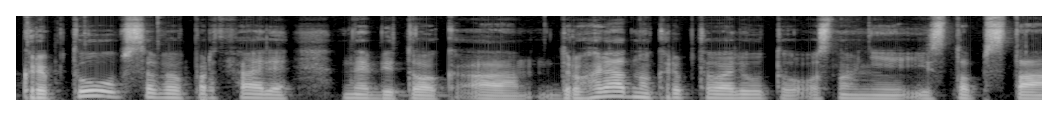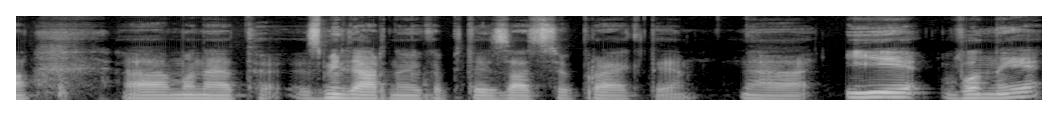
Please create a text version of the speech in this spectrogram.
крипту у себе в портфелі, не біток, а другорядну криптовалюту, основні із топ 100 е, монет з мільярдною капіталізацією проекти. Е, І вони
